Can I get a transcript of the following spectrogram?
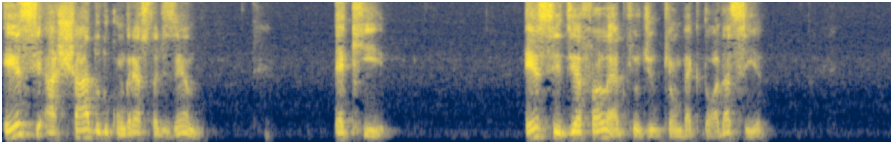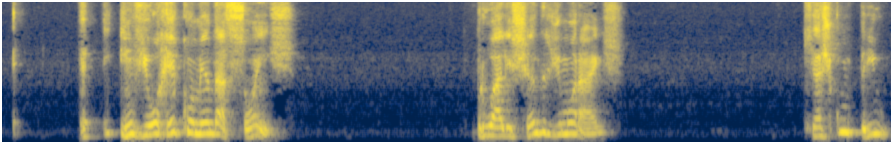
esse achado do Congresso está dizendo é que esse DFR Lab, que eu digo que é um backdoor da CIA, enviou recomendações para o Alexandre de Moraes, que as cumpriu.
